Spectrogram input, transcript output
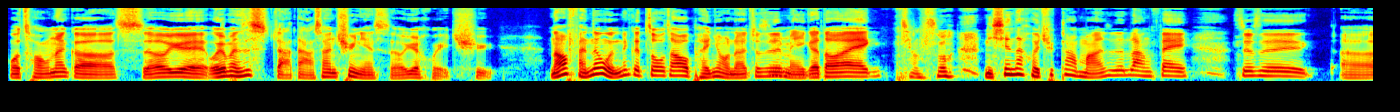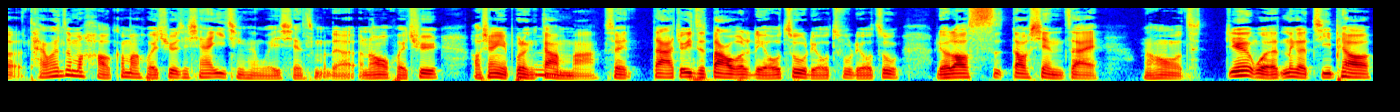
我从那个十二月，我原本是打打算去年十二月回去。然后反正我那个周遭的朋友呢，就是每一个都在讲说，嗯、你现在回去干嘛？就是浪费，就是呃，台湾这么好，干嘛回去？而且现在疫情很危险什么的。然后我回去好像也不能干嘛，嗯、所以大家就一直把我留住，留住，留住，留到四到现在。然后因为我的那个机票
